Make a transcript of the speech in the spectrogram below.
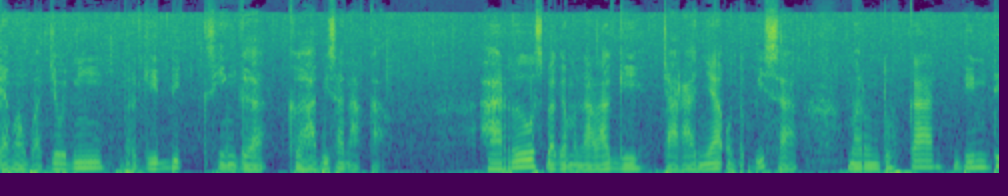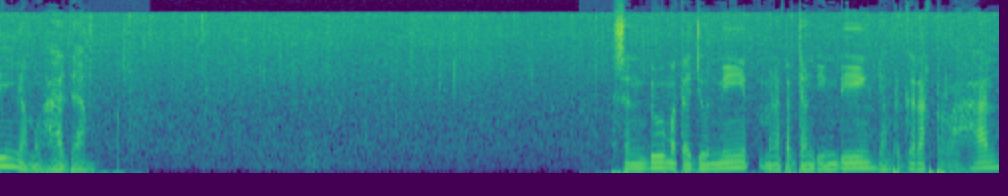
yang membuat Juni bergidik hingga kehabisan akal. Harus bagaimana lagi caranya untuk bisa meruntuhkan dinding yang menghadang. Sendu mata Juni menatap jam dinding yang bergerak perlahan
